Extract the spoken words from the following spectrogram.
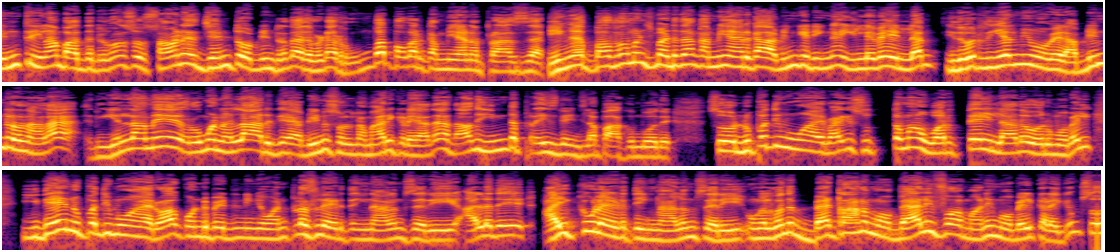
ஜென்ட்ரிலாம் பார்த்துட்டு இருக்கோம் ஸோ செவன் எஸ் ஜென்ட் அப்படின்றது அதை விட ரொம்ப பவர் கம்மியான ப்ராசஸர் இங்க பர்ஃபார்மன்ஸ் மட்டும் தான் கம்மியா இருக்கா அப்படின்னு கேட்டீங்கன்னா இல்லவே இல்லை. இது ஒரு ரியல்மி மொபைல் அப்படின்றதுனால எல்லாமே ரொம்ப நல்லா இருக்கு அப்படின்னு சொல்ற மாதிரி கிடையாது. அதாவது இந்த பிரைஸ் ரேஞ்சில் பார்க்கும்போது. ஸோ முப்பத்தி மூவாயிரம் ரூபாய்க்கு சுத்தமா ஒர்த்தே இல்லாத ஒரு மொபைல் இதே முப்பத்தி மூவாயிரம் ரூபாய் கொண்டு போயிட்டு நீங்க ஒன் பிளஸ்ல எடுத்தீங்கனாலும் சரி அல்லது ஐக்கூல எடுத்தீங்கனாலும் சரி உங்களுக்கு வந்து பெட்டரான வேல்யூ ஃபார் மணி மொபைல் கிடைக்கும். ஸோ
